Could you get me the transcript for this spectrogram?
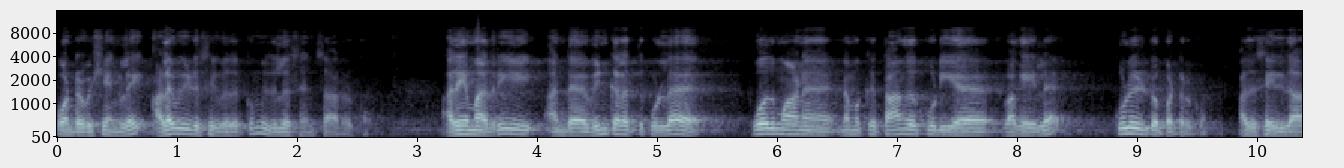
போன்ற விஷயங்களை அளவீடு செய்வதற்கும் இதில் சென்சார் இருக்கும். அதே மாதிரி அந்த விண்கலத்துக்குள்ள போதுமான நமக்கு தாங்கக்கூடிய வகையில் குளிரூட்டப்பட்டிருக்கும். அது செய்தா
